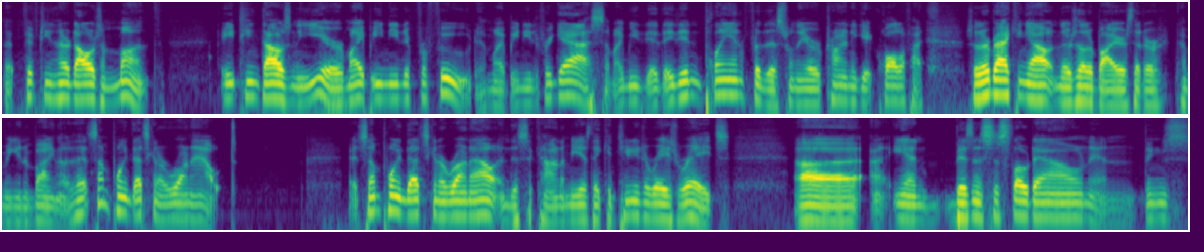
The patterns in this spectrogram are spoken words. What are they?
That $1,500 a month, 18000 a year might be needed for food. It might be needed for gas. It might be they didn't plan for this when they were trying to get qualified. So they're backing out and there's other buyers that are coming in and buying those. At some point that's going to run out. At some point that's going to run out in this economy as they continue to raise rates. Uh, and businesses slow down and things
